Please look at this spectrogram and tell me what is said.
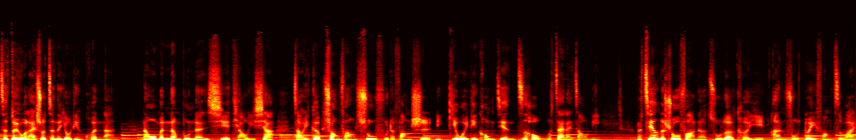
这对我来说真的有点困难。那我们能不能协调一下，找一个双方舒服的方式？你给我一点空间之后，我再来找你。”那这样的说法呢，除了可以安抚对方之外，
